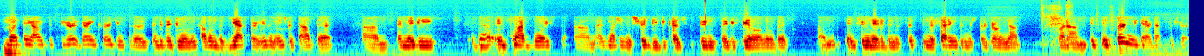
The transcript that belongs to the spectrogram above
Mm-hmm. So I think I would just be very, very encouraging to those individuals and tell them that yes, there is an interest out there, um, and maybe the, it's not voiced um, as much as it should be because students maybe feel a little bit um, intimidated in the in the settings in which they're growing up. But um, it, it's certainly there, that's for sure.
